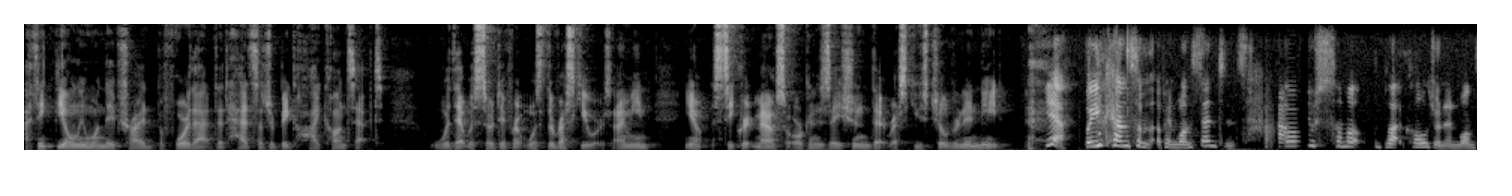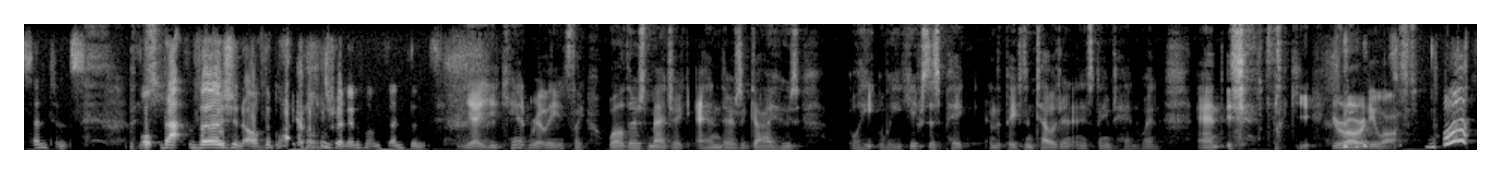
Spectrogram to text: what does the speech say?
I think the only one they've tried before that that had such a big high concept that was so different was the Rescuers. I mean, you know, a secret mouse organization that rescues children in need. Yeah. But you can sum it up in one sentence. How do you sum up the Black Cauldron in one sentence? Well, that version of the Black Cauldron in one sentence. yeah, you can't really. It's like, well, there's magic, and there's a guy who's. Well, he, well, he keeps this pig, and the pig's intelligent, and his name's Hen Wen. And it's, it's like you, you're already lost. What?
